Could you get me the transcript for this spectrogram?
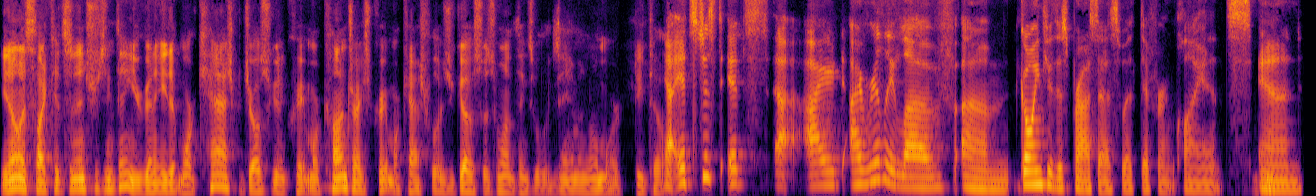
you know, it's like it's an interesting thing. You're going to eat up more cash, but you're also going to create more contracts, create more cash flow as you go. So it's one of the things we'll examine in a little more detail. Yeah, it's just it's uh, I I really love um, going through this process with different clients Mhm. and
